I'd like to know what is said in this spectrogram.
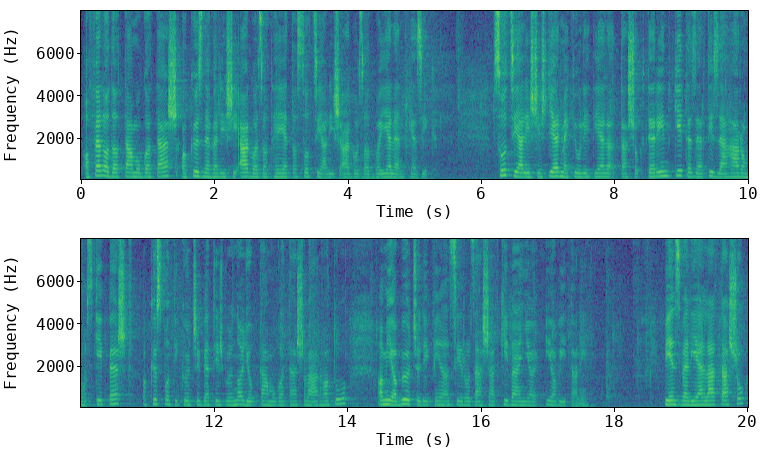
a feladattámogatás a köznevelési ágazat helyett a szociális ágazatba jelentkezik. Szociális és gyermekjóléti ellátások terén 2013-hoz képest a központi költségvetésből nagyobb támogatás várható, ami a bölcsödék finanszírozását kívánja javítani. Pénzbeli ellátások,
